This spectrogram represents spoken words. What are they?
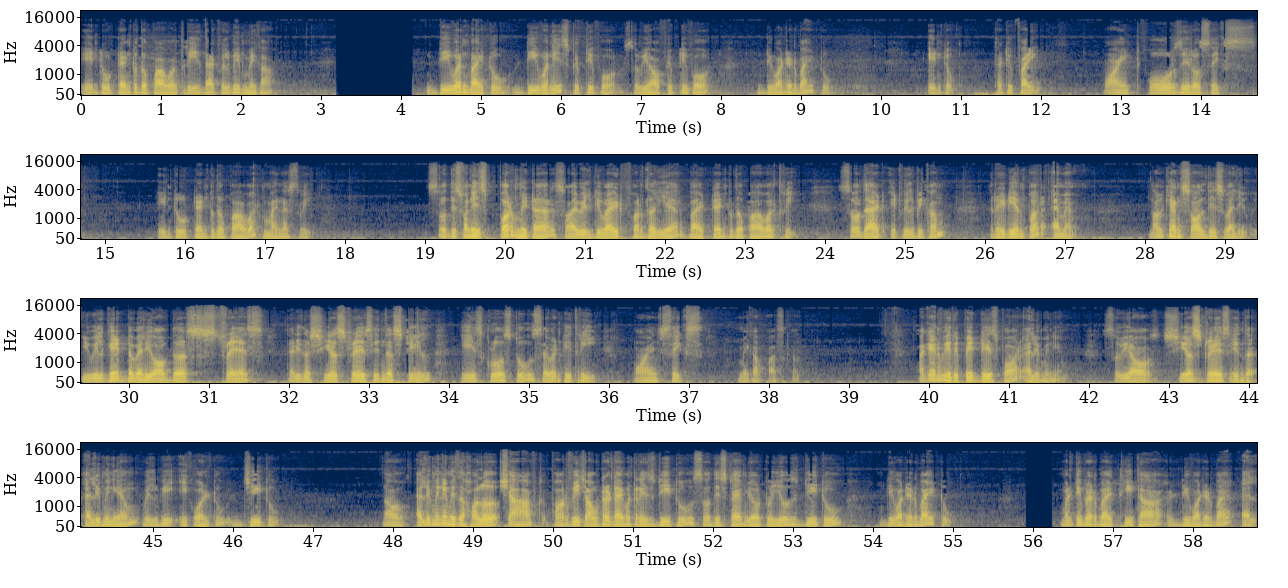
into 10 to the power 3. That will be mega. D1 by 2. D1 is 54. So we have 54 divided by 2 into 35 0.406 into 10 to the power minus 3. So this one is per meter. So I will divide further here by 10 to the power 3 so that it will become radian per mm. Now you can solve this value. You will get the value of the stress that is the shear stress in the steel is close to 73.6 megapascal. Again we repeat this for aluminium. So we have shear stress in the aluminium will be equal to G2. Now aluminium is a hollow shaft for which outer diameter is D2. So this time you have to use D2 divided by 2 multiplied by theta divided by L.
